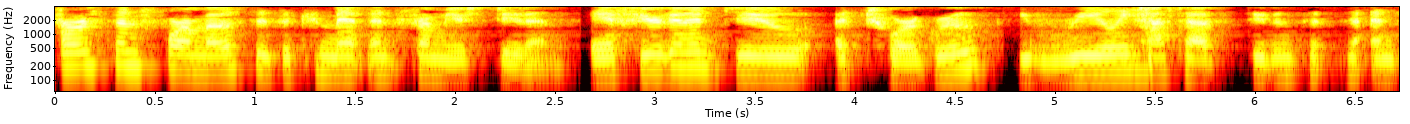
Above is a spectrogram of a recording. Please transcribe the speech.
First and foremost is a commitment from your students. If you're going to do a tour group, you really have to have students and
